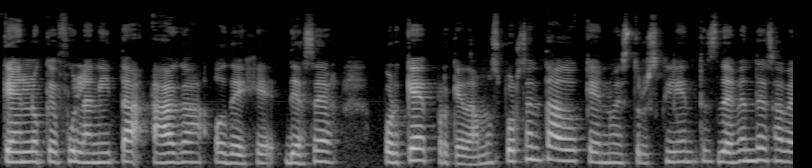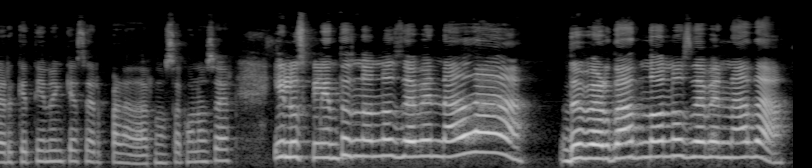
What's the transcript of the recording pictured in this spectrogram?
que en lo que fulanita haga o deje de hacer. ¿Por qué? Porque damos por sentado que nuestros clientes deben de saber qué tienen que hacer para darnos a conocer y los clientes no nos deben nada. De verdad no nos deben nada.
